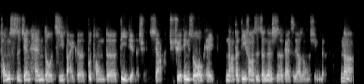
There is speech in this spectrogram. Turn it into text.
同时间 handle 几百个不同的地点的选项，去决定说 OK 哪个地方是真正适合盖资料中心的。那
